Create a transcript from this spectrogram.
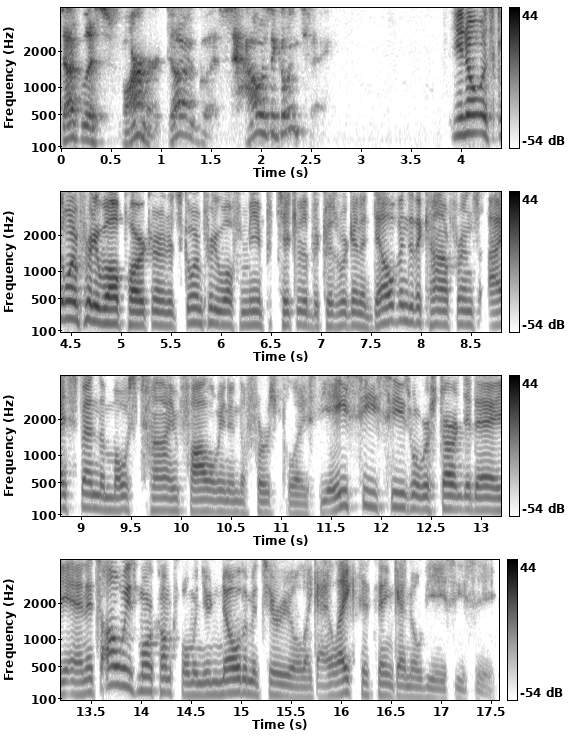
Douglas Farmer. Douglas, how is it going today? You know, it's going pretty well, Parker, and it's going pretty well for me in particular because we're going to delve into the conference I spend the most time following in the first place. The ACC is what we're starting today, and it's always more comfortable when you know the material. Like I like to think I know the ACC.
